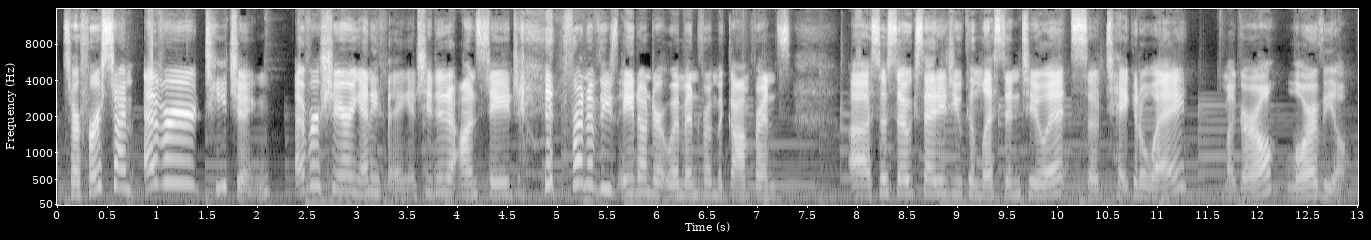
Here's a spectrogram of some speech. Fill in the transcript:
It's her first time ever teaching ever sharing anything. And she did it on stage in front of these 800 women from the conference. Uh, so, so excited you can listen to it. So, take it away, my girl, Laura Veal.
